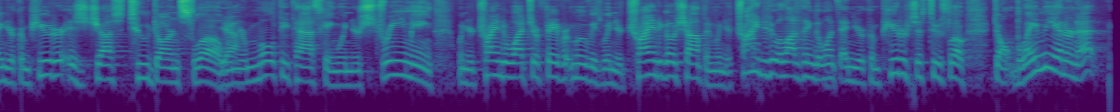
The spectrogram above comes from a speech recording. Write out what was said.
and your computer is just too darn slow, yeah. when you're multitasking, when you're streaming, when you're trying to watch your favorite movies, when you're trying to go shopping, when you're trying to do a lot of things at once and your computer's just too slow, don't blame the internet.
